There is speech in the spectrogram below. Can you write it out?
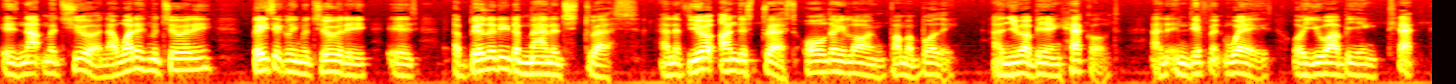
is not mature. Now, what is maturity? Basically, maturity is ability to manage stress. And if you're under stress all day long from a bully and you are being heckled and in different ways, or you are being teched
